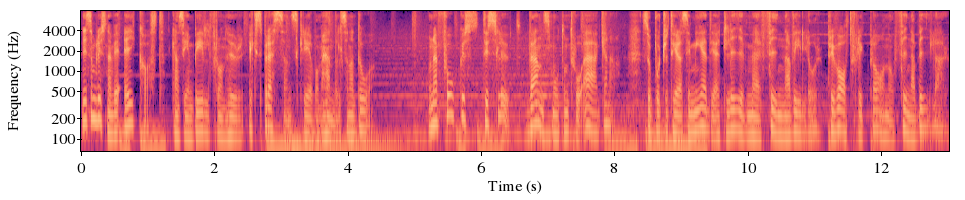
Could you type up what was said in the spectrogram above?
Ni som lyssnar via Acast kan se en bild från hur Expressen skrev om händelserna då. Och när fokus till slut vänds mot de två ägarna så porträtteras i media ett liv med fina villor, privatflygplan och fina bilar.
